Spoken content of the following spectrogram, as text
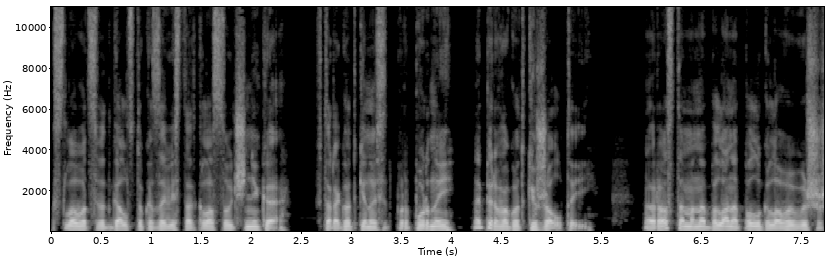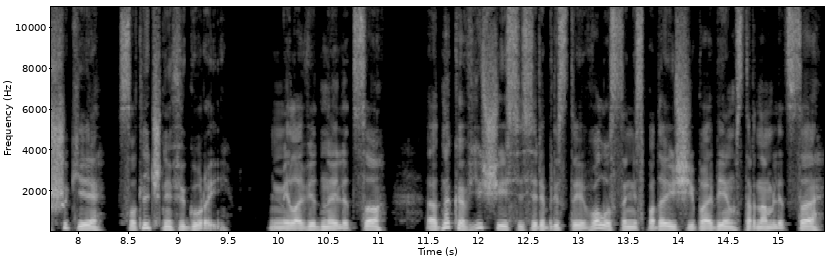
К слову, цвет галстука зависит от класса ученика. Второгодки носят пурпурный, а первогодки желтый. Ростом она была на полголовы выше Шики, с отличной фигурой. Миловидное лицо, однако вьющиеся серебристые волосы, не спадающие по обеим сторонам лица,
